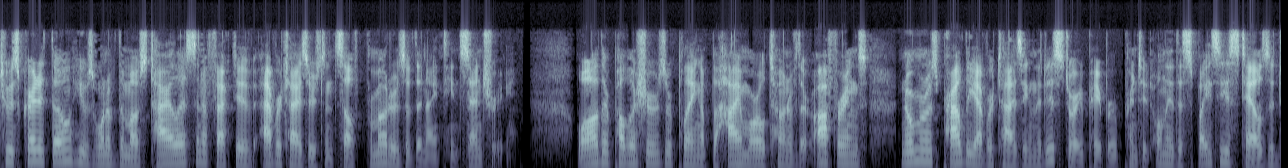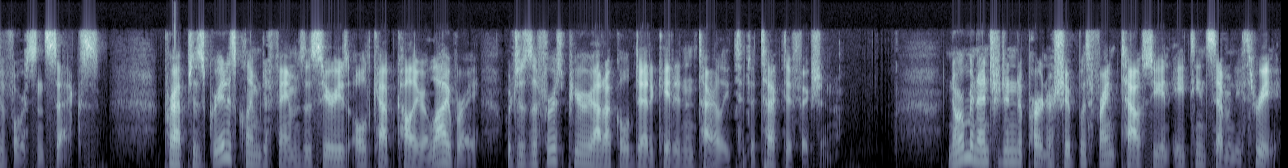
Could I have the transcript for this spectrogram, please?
To his credit, though, he was one of the most tireless and effective advertisers and self promoters of the 19th century. While other publishers were playing up the high moral tone of their offerings, Norman was proudly advertising that his story paper printed only the spiciest tales of divorce and sex. Perhaps his greatest claim to fame is the series Old Cap Collier Library, which is the first periodical dedicated entirely to detective fiction. Norman entered into partnership with Frank Tousey in 1873,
